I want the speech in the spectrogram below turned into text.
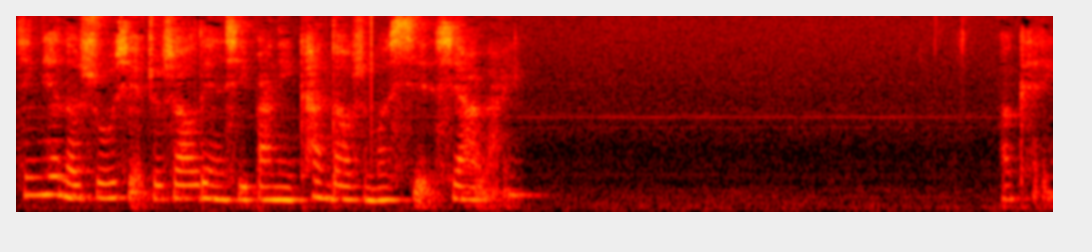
今天的书写就是要练习把你看到什么写下来。OK，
